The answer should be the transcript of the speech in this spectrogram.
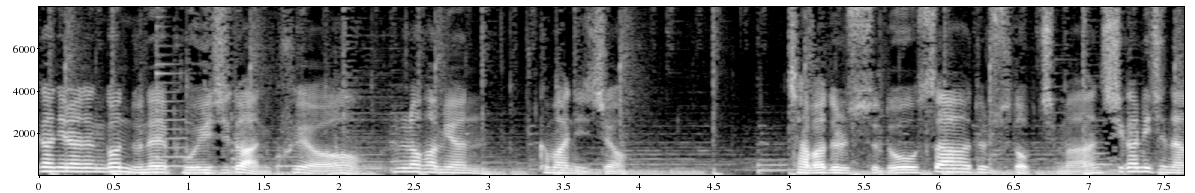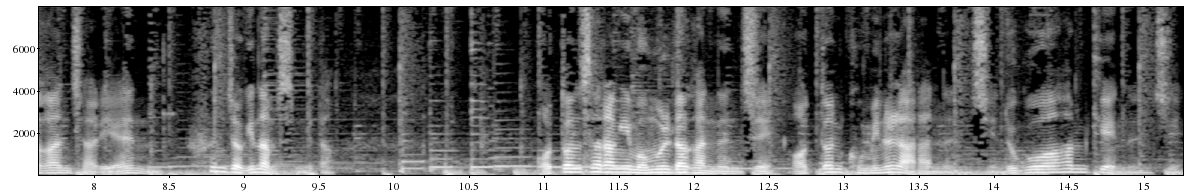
시간이라는 건 눈에 보이지도 않고요. 흘러가면 그만이죠. 잡아둘 수도 쌓아둘 수도 없지만 시간이 지나간 자리엔 흔적이 남습니다. 어떤 사랑이 머물다 갔는지, 어떤 고민을 알았는지, 누구와 함께 했는지.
